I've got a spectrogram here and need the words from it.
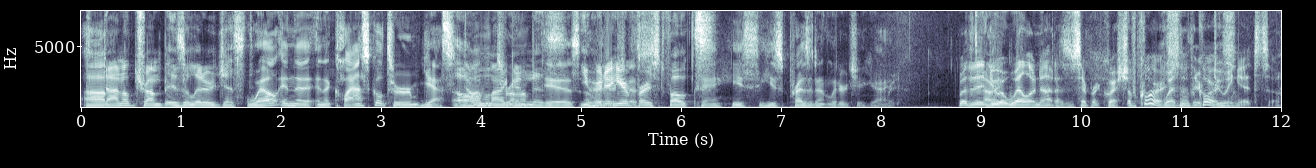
Donald Trump is a liturgist. Well, in the in the classical term, yes, Oh, Donald my Trump goodness. is. You a heard it here first, folks. Okay, he's he's president liturgy guy. Whether they do it well or not is a separate question. Of course, whether of they're course. doing it. So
